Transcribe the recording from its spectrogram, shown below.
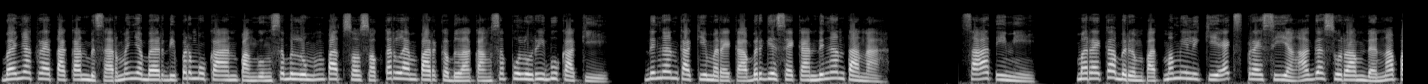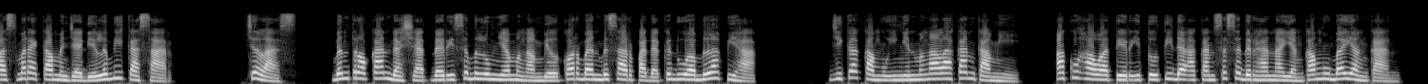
banyak retakan besar menyebar di permukaan panggung sebelum empat sosok terlempar ke belakang sepuluh ribu kaki. Dengan kaki mereka bergesekan dengan tanah. Saat ini, mereka berempat memiliki ekspresi yang agak suram dan napas mereka menjadi lebih kasar. Jelas, bentrokan dahsyat dari sebelumnya mengambil korban besar pada kedua belah pihak. Jika kamu ingin mengalahkan kami, aku khawatir itu tidak akan sesederhana yang kamu bayangkan.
